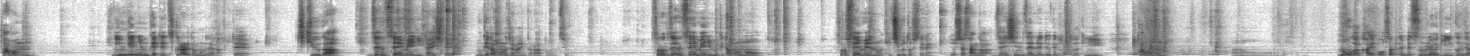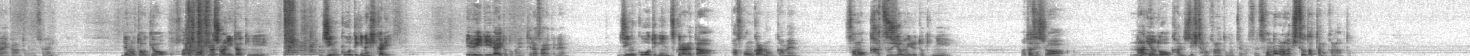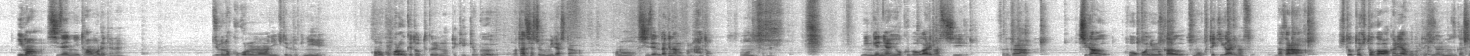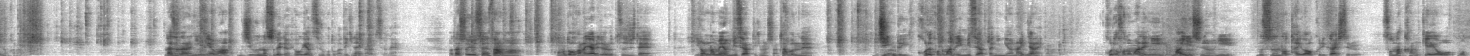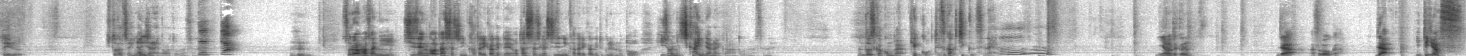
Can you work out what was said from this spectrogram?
多分人間に向けて作られたものではなくて地球が全生命に対して向けたものじゃないかなと思うんですよ。その全生命に向けたもののその生命の一部としてね吉田さんが全身全霊で受け取った時に多分あの脳が解放されて別の領域に行くんじゃないかなと思うんですよね。でも東京私も広島にいた時に人工的な光 LED ライトとかに照らされてね人工的に作られたパソコンからの画面その活字を見るときに私たちは何をどう感じてきたのかなと思っちゃいますね。そんなものが必要だったのかなと。今自然に戯れてね自分の心のままに生きてる時にこの心を受け取ってくれるのって結局私たちを生み出したこの自然だけなのかなと思うんですよね。人間には欲望がありますしそれから違う方向に向かう目的があります。だから人と人が分かり合うことって非常に難しいのかな。となぜなら人間は自分の全てを表現することができないからですよね。私とゆうせんさんはこの動画のやり取りを通じていろんな面を見せ合ってきました。多分ね人類これほどまでに見せ合った人間はないんじゃないかなと。これほどまでに毎日のように無数の対話を繰り返しているそんな関係を持っている人たちはいないんじゃないかなと思いますよね。うんそれはまさに自然が私たちに語りかけて私たちが自然に語りかけてくれるのと非常に近いんじゃないかなと思いますよね。どうですか？今回結構哲学チックですよね。山田君じゃあ遊ぼうか。じゃあ行ってきます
